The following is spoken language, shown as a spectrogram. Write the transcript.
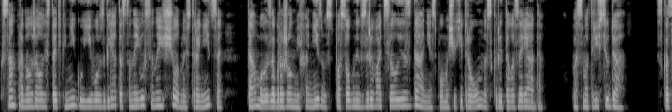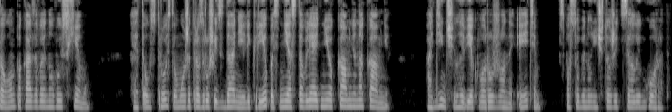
Ксан продолжал листать книгу, и его взгляд остановился на еще одной странице. Там был изображен механизм, способный взрывать целые здания с помощью хитроумно скрытого заряда. «Посмотри сюда», — сказал он, показывая новую схему. Это устройство может разрушить здание или крепость, не оставляя от нее камня на камне. Один человек, вооруженный этим, способен уничтожить целый город.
